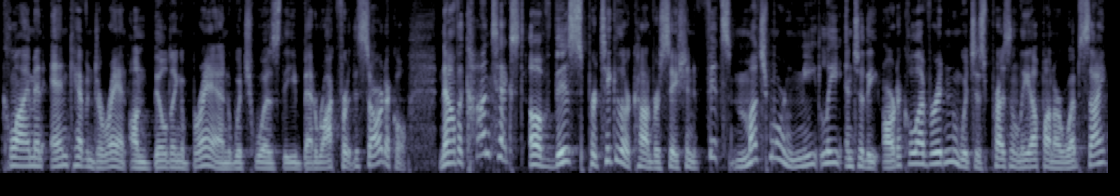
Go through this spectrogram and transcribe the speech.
Kleiman, and Kevin Durant on building a brand, which was the bedrock for this article. Now, the context of this particular conversation fits much more neatly into the article I've written, which is presently up on our website.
